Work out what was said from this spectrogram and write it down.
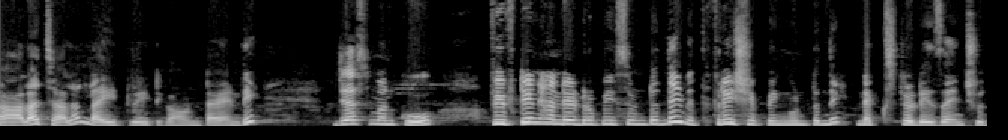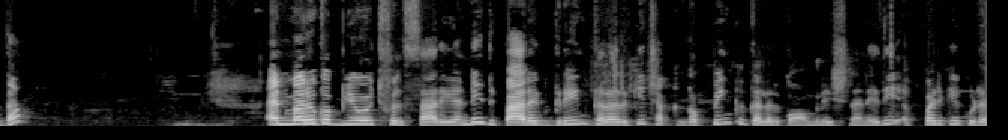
చాలా చాలా లైట్ వెయిట్గా ఉంటాయండి. జస్ట్ మనకు ఫిఫ్టీన్ హండ్రెడ్ రూపీస్ ఉంటుంది విత్ ఫ్రీ షిప్పింగ్ ఉంటుంది. నెక్స్ట్ డిజైన్ చూద్దాం. అండ్ మరొక బ్యూటిఫుల్ శారీ అండి. ఇది ప్యారెట్ గ్రీన్ కలర్కి చక్కగా పింక్ కలర్ కాంబినేషన్ అనేది ఎప్పటికీ కూడా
